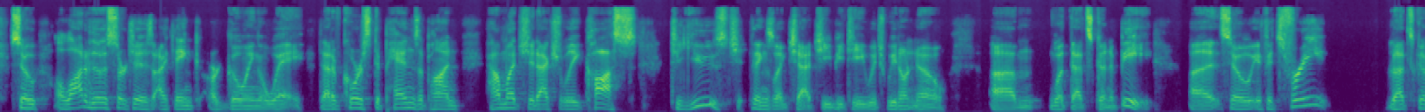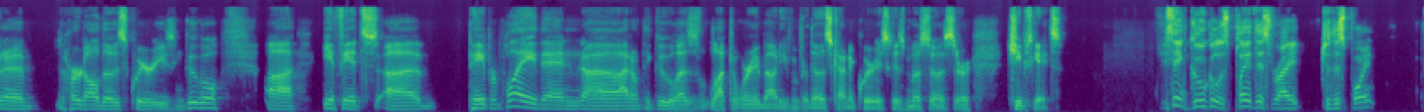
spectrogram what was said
So a lot of those searches I think are going away. That of course depends upon how much it actually costs to use ch- things like ChatGPT, which we don't know um, what that's going to be. Uh, so if it's free, that's going to hurt all those queries in Google. Uh, if it's uh, pay per play, then uh, I don't think Google has a lot to worry about even for those kind of queries because most of us are cheapskates. Do you think Google has played this right to this point?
